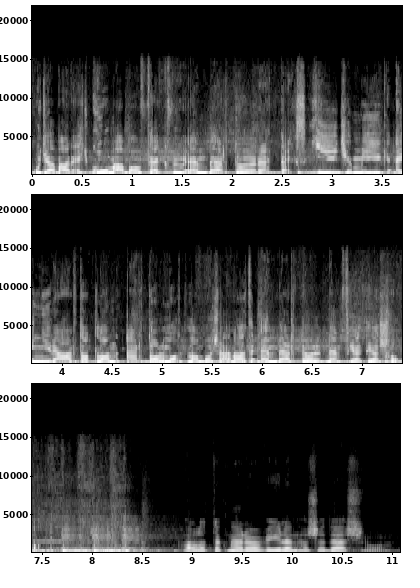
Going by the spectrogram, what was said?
ugyebár egy kómában fekvő embertől rettegsz. Így még ennyire ártatlan, ártalmatlan, bocsánat, embertől nem féltél soha. Hallottak már a vélenhasadásról?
